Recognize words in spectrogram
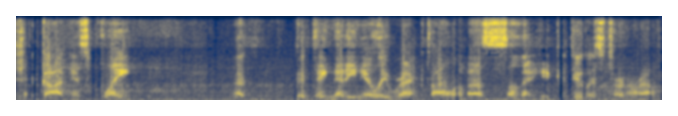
Should have gotten his plate. A good thing that he nearly wrecked all of us so that he could do his turnaround.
